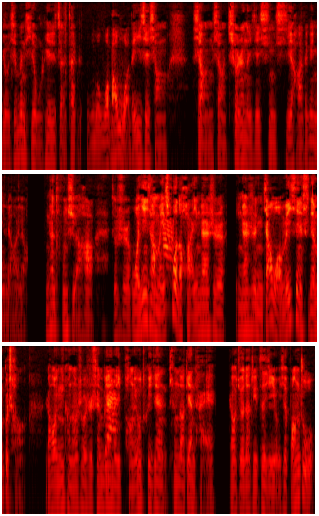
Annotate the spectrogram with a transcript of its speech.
有一些问题我可以再再我我把我的一些想想想确认的一些信息哈，再跟你聊一聊。你看同学哈，就是我印象没错的话，应该是应该是你加我微信时间不长，然后你可能说是身边的朋友推荐听到电台，然后觉得对自己有一些帮助，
